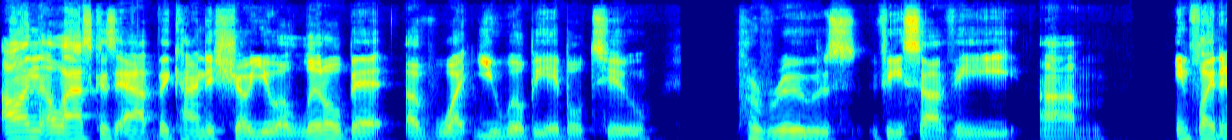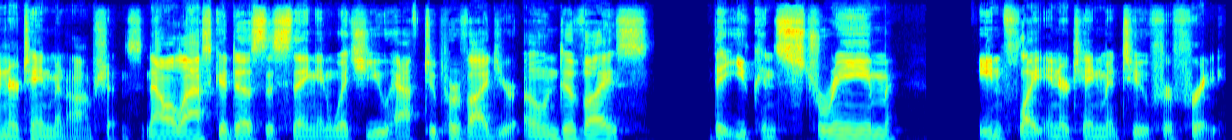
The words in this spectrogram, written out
on Alaska's app, they kind of show you a little bit of what you will be able to peruse vis-a-vis um, in-flight entertainment options. Now, Alaska does this thing in which you have to provide your own device that you can stream in-flight entertainment to for free.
